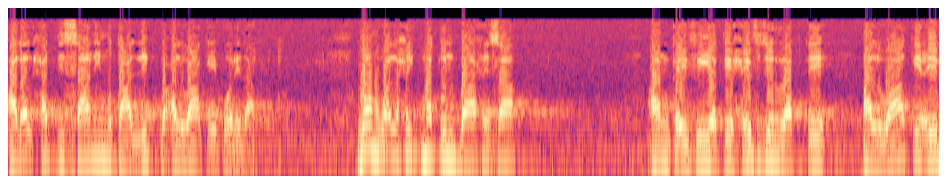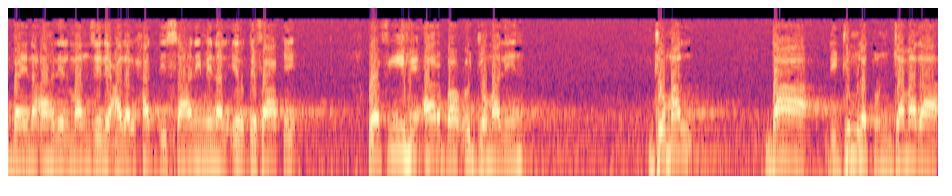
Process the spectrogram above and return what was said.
علی الحد الثانی متعلق پا الوا کے پوری دا وهو الحکمت الباحثہ عن کیفیت حفظ الربط الواقع بین اهل المنزل على الحد الثاني من الارتفاق وفيه اربع جمل جمل دا دی جملت جمع دا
